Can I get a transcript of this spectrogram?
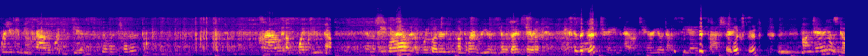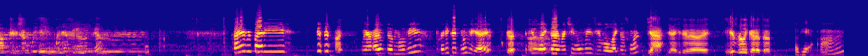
Where you can be proud of what you give, veal and cheddar, proud of what you know. and a Be small proud of what buttered you do in your popcorn career and a diet soda. Is it good? Trains at ontario.ca slash It looks good. Ontario's doctors are with you whenever you need them. Hi, everybody. Hi. We're out of the movie. Pretty good movie, eh? Good. If you Uh, like Guy Ritchie movies, you will like this one. Yeah, yeah, he did. Uh, he's really good at the. Okay, I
